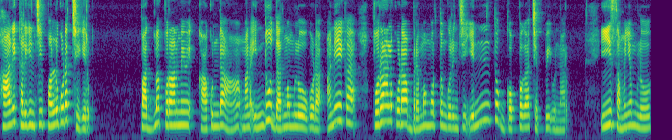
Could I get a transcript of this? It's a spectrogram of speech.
హాని కలిగించి పనులు కూడా చేయరు. పద్మ పురాణమే కాకుండా మన హిందూ ధర్మంలో కూడా అనేక పురాణాలు కూడా బ్రహ్మముహూర్తం గురించి ఎంతో గొప్పగా చెప్పి ఉన్నారు. ఈ సమయంలో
